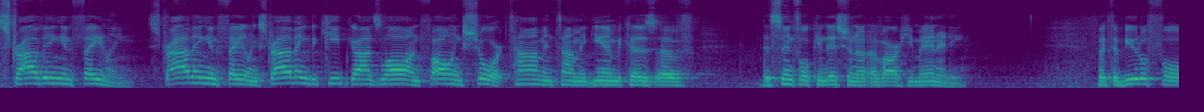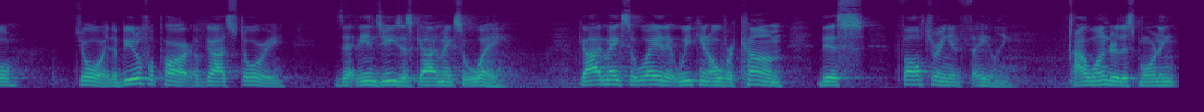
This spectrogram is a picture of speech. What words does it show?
striving and failing, striving and failing, striving to keep God's law and falling short time and time again because of the sinful condition of our humanity. But the beautiful joy, the beautiful part of God's story is that in Jesus, God makes a way. God makes a way that we can overcome this faltering and failing. I wonder this morning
